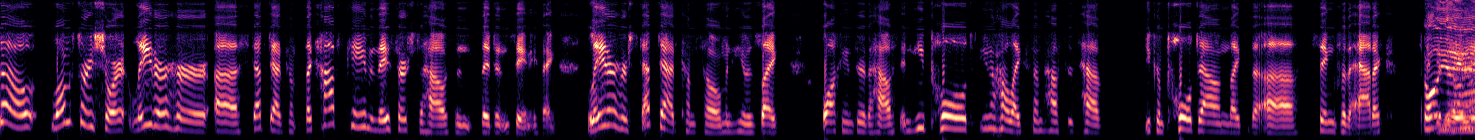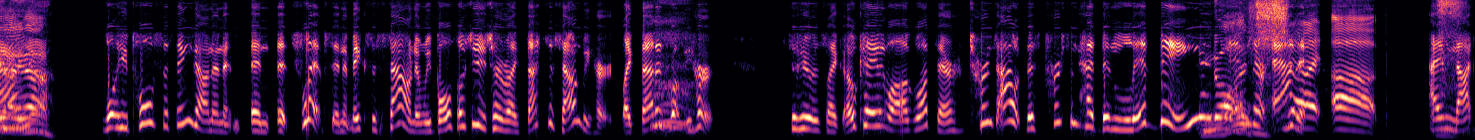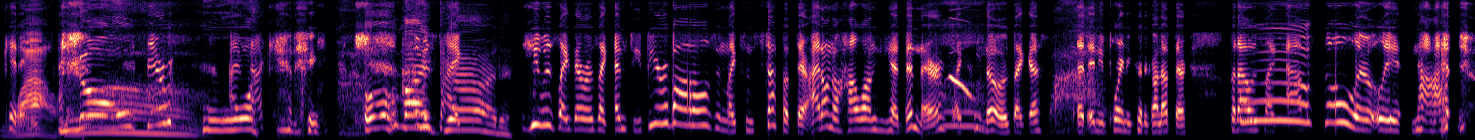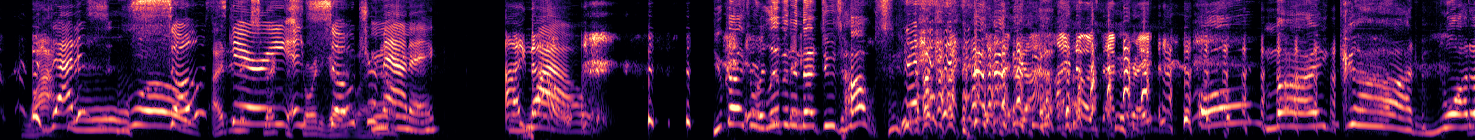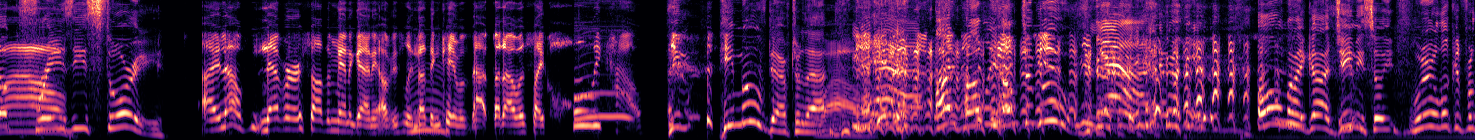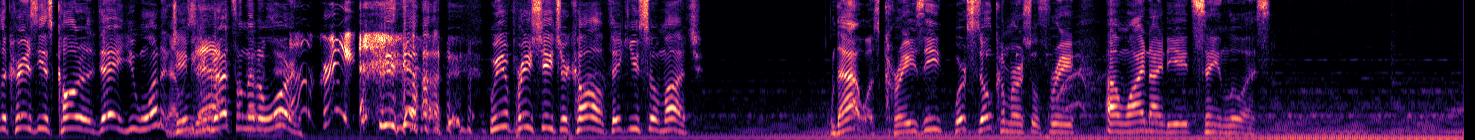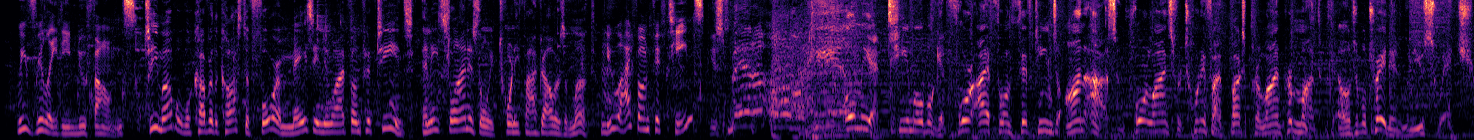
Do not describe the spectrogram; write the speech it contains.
So, long story short, later her uh, stepdad, com- the cops came and they searched the house and they didn't see anything. Later, her stepdad comes home and he was like walking through the house and he pulled. You know how like some houses have you can pull down like the uh, thing for the attic. Oh, yeah, yeah, yeah. yeah. Well, he pulls the thing down and it and it slips and it makes a sound and we both looked at each other like that's the sound we heard. Like that is what we heard. So he was like, "Okay, well, I'll go up there." Turns out this person had been living No. in their Shut attic. up. I'm not kidding. Wow. No. There- I'm not kidding. Oh my was like- God. He was like, there was like empty beer bottles and like some stuff up there. I don't know how long he had been there. Like, who knows? I guess at any point he could have gone up there. But I was like, absolutely not. Wow. That is Whoa. so I didn't expect scary and story to go so that way. traumatic. I know. Wow. You guys were living in that dude's house. I know exactly right. oh my God. What Wow. a crazy story. I know. Never saw the man again. Obviously, nothing mm. came of that. But I was like, holy cow. He, he moved after that. I probably helped him move. Yeah. Oh my God, Jamie! So we're looking for the craziest caller of the day. You won it, That Jamie. was it. Congrats on that, That was award. Oh, great. yeah, we appreciate your call. Thank you so much. That was crazy. We're so commercial free on Y98 St. Louis. We really need new phones. T-Mobile will cover the cost of four amazing new iPhone 15s, and each line is only $25 a month. New iPhone 15s? Only at T-Mobile get four iPhone 15s on us and four lines for 25 bucks per line per month with eligible trade-in when you switch.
